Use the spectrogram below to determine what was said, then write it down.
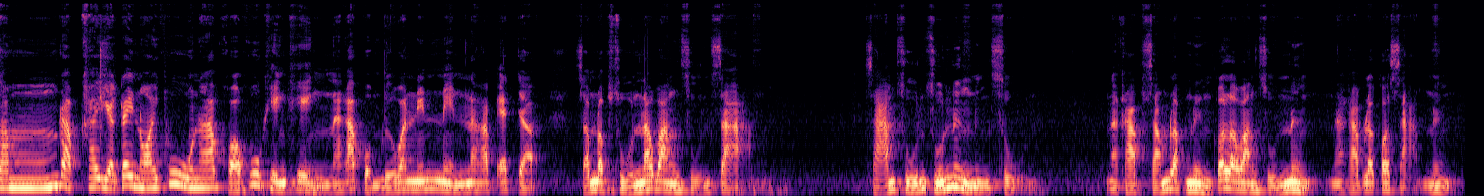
สำหรับใครอยากได้น้อยคู่นะครับ ขอคู่เข่งๆนะครับ ผมหรือว่าเน้นๆนะครับ แอดจะสำหรับศูนย์ระวัง 03 30 0110นะครับสำหรับ 1 ก็ระวัง 01นะครับแล้วก็ 31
